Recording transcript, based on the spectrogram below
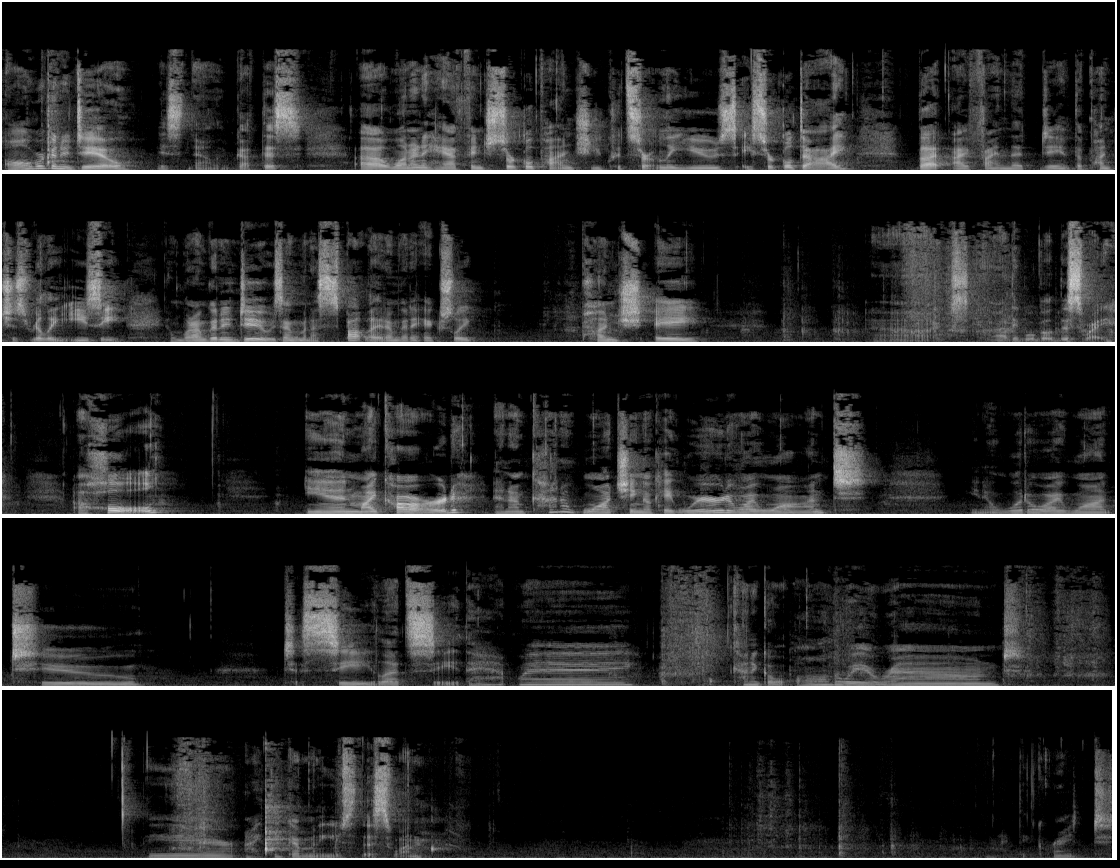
All we're gonna do is, now we've got this uh, one and a half inch circle punch. You could certainly use a circle die, but I find that the punch is really easy. And what I'm gonna do is I'm gonna spotlight, I'm gonna actually punch a I think we'll go this way, a hole in my card and I'm kind of watching, okay, where do I want you know, what do I want to, to see? Let's see, that way, kind of go all the way around there. I think I'm gonna use this one. I think right,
